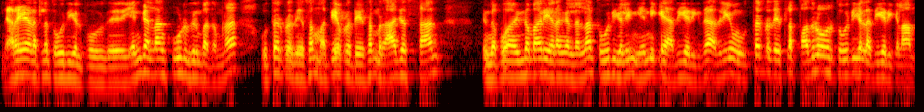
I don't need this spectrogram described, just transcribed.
நிறைய இடத்துல தொகுதிகள் போகுது. எங்கெல்லாம் கூடுதுன்னு பார்த்தோம்னா உத்தரப்பிரதேசம் மத்திய பிரதேசம் ராஜஸ்தான் இந்த போ- இந்த மாதிரி இடங்கள்லாம் தொகுதிகளின் எண்ணிக்கை அதிகரிக்குது. அதுலேயும் உத்தரப்பிரதேசத்தில் பதினோரு தொகுதிகள் அதிகரிக்கலாம்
